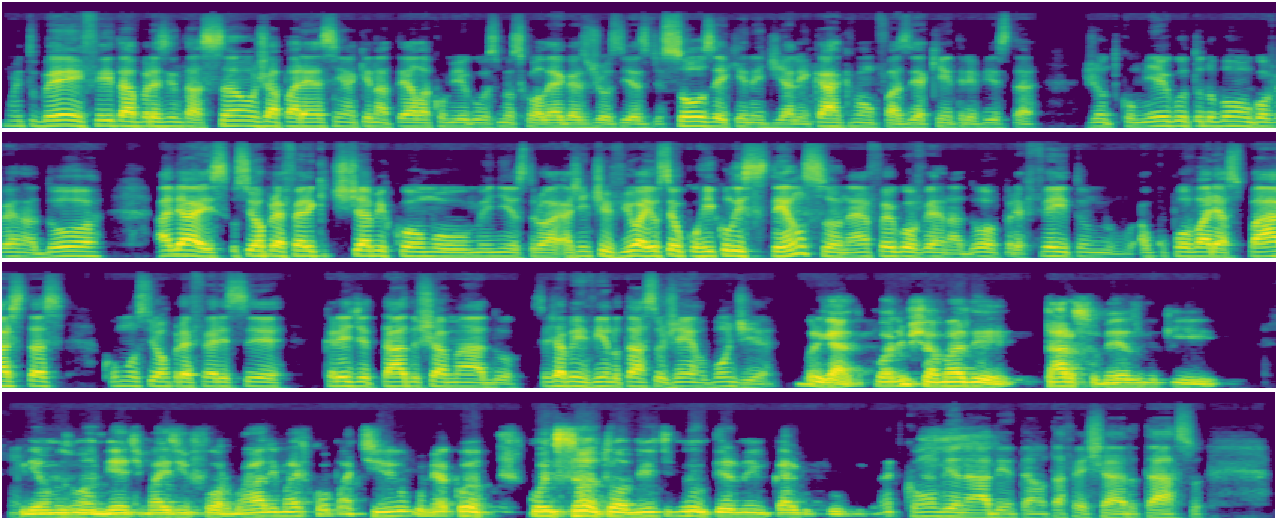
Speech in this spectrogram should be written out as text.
Muito bem, feita a apresentação, já aparecem aqui na tela comigo os meus colegas Josias de Souza e Kennedy Alencar, que vão fazer aqui a entrevista junto comigo. Tudo bom, governador? Aliás, o senhor prefere que te chame como ministro? A gente viu aí o seu currículo extenso, né? Foi governador, prefeito, ocupou várias pastas. Como o senhor prefere ser creditado, chamado? Seja bem-vindo, Tarso Genro. Bom dia. Obrigado. Pode me chamar de Tarso mesmo, que criamos um ambiente mais informal e mais compatível com a minha condição atualmente de não ter nenhum cargo público. Né? Combinado, então. Tá fechado, Tarso.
